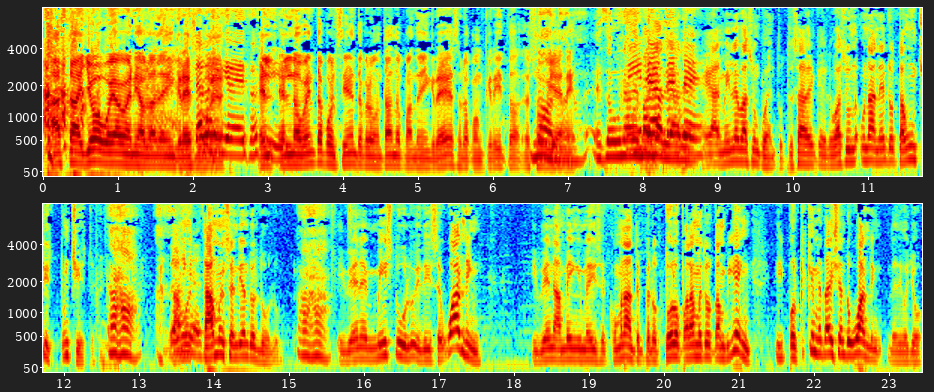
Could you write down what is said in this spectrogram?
Hasta yo voy a venir a hablar de ingresos. De ingresos, el, sí. el 90% preguntando cuándo ingreso, lo concreto, eso No, no, viene. no, Eso es una Sí, demanda diaria. Eh, al mí le va a hacer un cuento. Usted sabe que le voy a hacer un- una anécdota, un chiste. Un chiste. Ajá, Estamos, estamos encendiendo el Dulu. ajá. Y viene Miss Dulu y dice, warning. Y viene a mí y me dice, comandante, pero todos los parámetros también. ¿Y por qué es que me está diciendo warning? Le digo yo,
